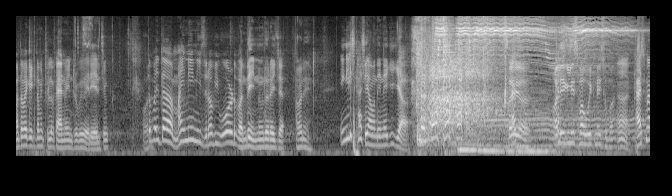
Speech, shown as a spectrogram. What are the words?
म तपाईँको एकदमै ठुलो फ्यान हो इन्टरभ्यू हेरि हेर्छु तपाईँ त my name is Ravi word भन्दै हिँड्नु हुँदो रहेछ। हो नि। इङ्ग्लिस खासै आउँदैन कि क्या? सही हो। अलि इङ्ग्लिसमा विक नै छु म। खासमा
